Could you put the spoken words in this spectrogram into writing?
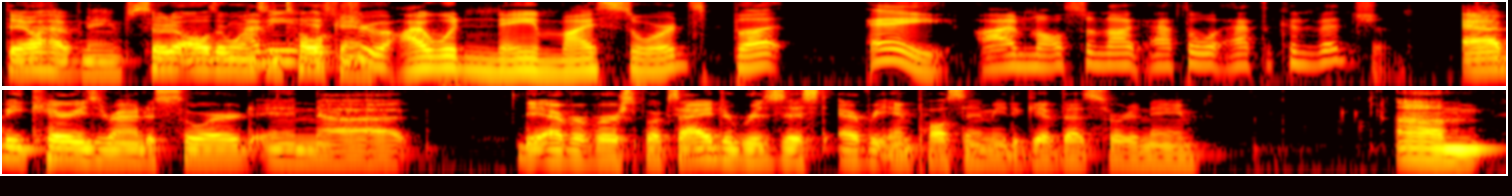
they all have names so do all the ones I mean, in Tolkien it's true. I wouldn't name my swords, but hey, I'm also not at the at the convention. Abby carries around a sword in uh, the Eververse books. I had to resist every impulse in me to give that sort of name. Um,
